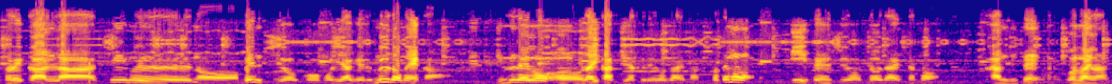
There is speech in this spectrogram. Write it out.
それからチームのベンチをこう盛り上げるムードメーカー、いずれも大活躍でございます。とてもいい選手を頂戴したと感じてございます。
